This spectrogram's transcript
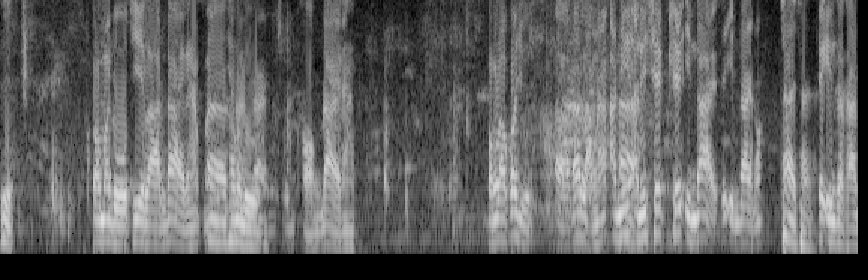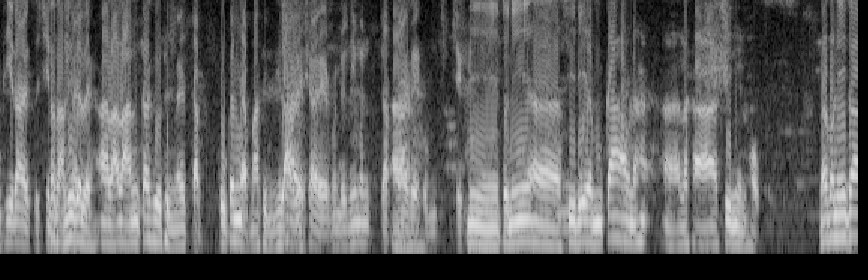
พี่ก็มาดูที่ร้านได้นะครับเออเข้ามาดูที่ร้นได้ชมของได้นะครับ ของเราก็อยู่เอ่อด้านหลังนะ อันนี้อ่าอันนี้เช็คเช็คอินได้เช็คอินได้เนาะใช่ใช่เช็คอินสถานที่ได้สุชินสถานที่ได้เลยอ่าร้านร้านก็คือถึงเลยกับ Google Map มาถึงที่ร้าใช่นเลย ใช่มันเดี๋ยวนี้มันจับได้อ่าเลยผมเช็คมีตัวนี้เอ่อ CDM 9 นะฮะอ่าราคา 46,000แล้วตัวนี้ก็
